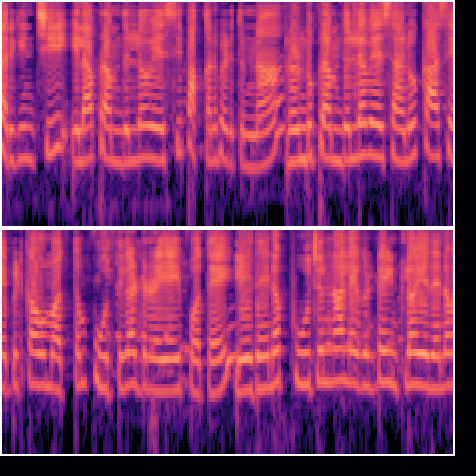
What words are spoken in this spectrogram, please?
కరిగించి ఇలా ప్రమిదుల్లో వేసి పక్కన పెడుతున్నా. రెండు ప్రమిదుల్లో వేసాను కాసేపటికి అవి మొత్తం పూర్తిగా డ్రై అయిపోతాయి. ఏదైనా పూజ ఉన్నా లేకుంటే ఇంట్లో ఏదైనా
